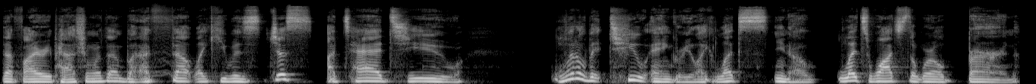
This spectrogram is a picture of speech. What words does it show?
that fiery passion with him, but I felt like he was just a tad too little bit too angry. Like let's, you know, let's watch the world burn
